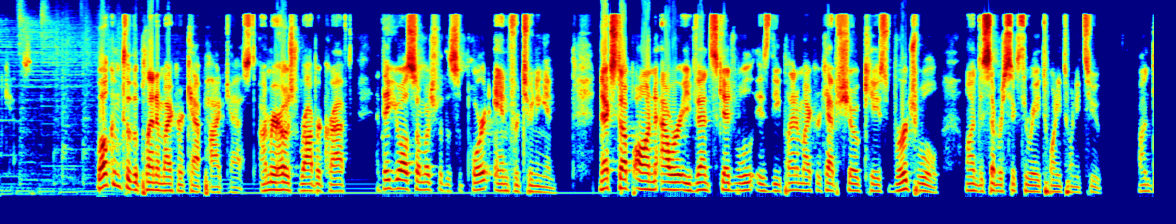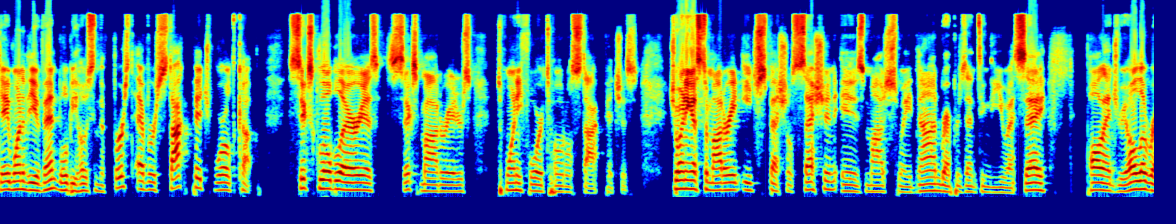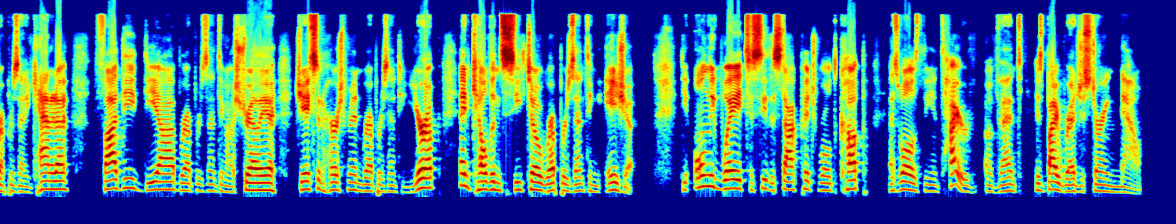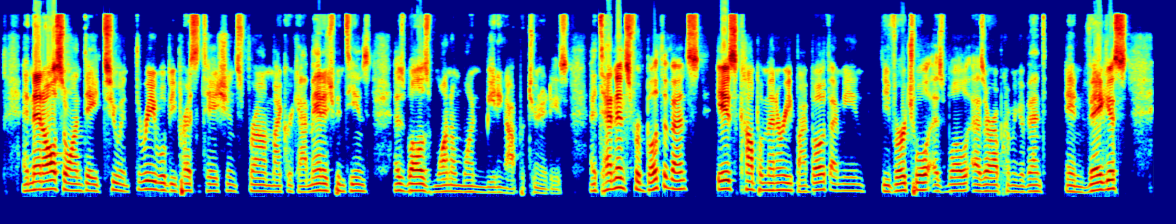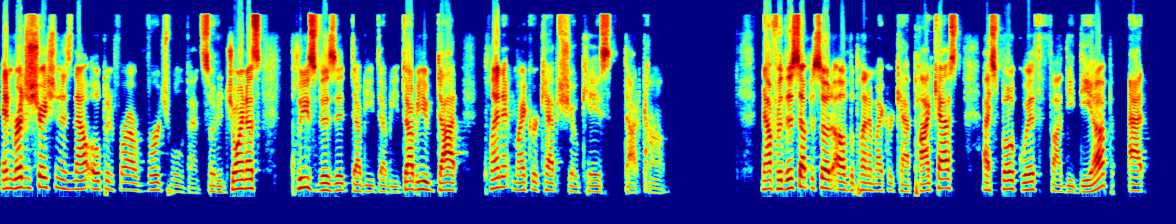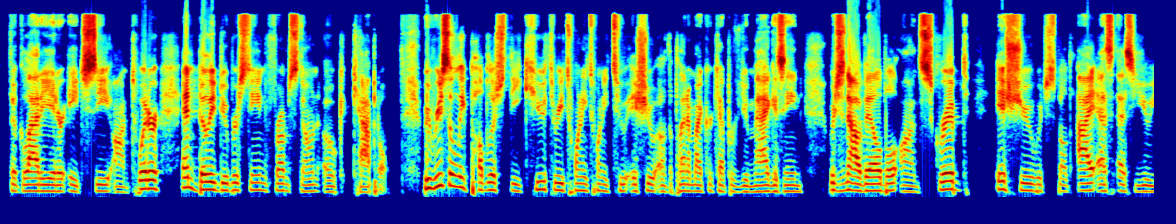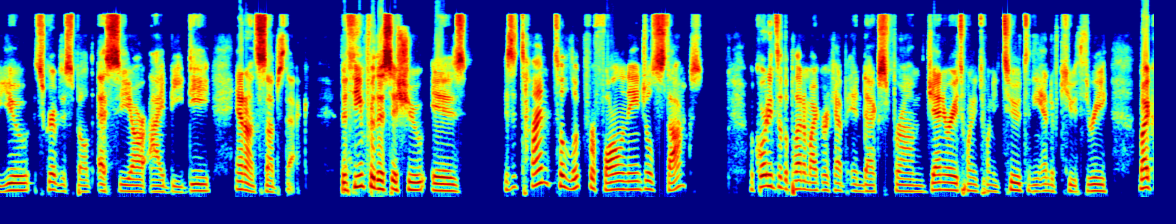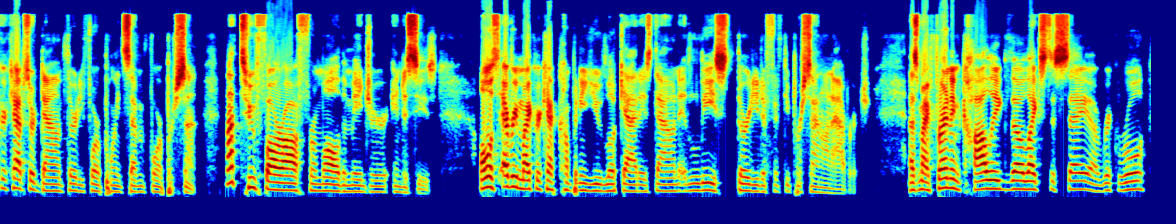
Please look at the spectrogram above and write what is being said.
podcast. Welcome to the Planet Microcap podcast. I'm your host, Robert Kraft, and thank you all so much for the support and for tuning in. Next up on our event schedule is the Planet Microcap Showcase Virtual on December 6th through 8, 2022. On day one of the event, we'll be hosting the first ever Stock Pitch World Cup. Six global areas, six moderators, 24 total stock pitches. Joining us to moderate each special session is Maj Soueidan, representing the USA, Paul Andreola representing Canada, Fadi Diab representing Australia, Jason Hirschman representing Europe, and Kelvin Sito representing Asia. The only way to see the Stock Pitch World Cup, as well as the entire event, is by registering now. And then also on day two and three will be presentations from microcap management teams, as well as one on one meeting opportunities. Attendance for both events is complimentary. By both, I mean the virtual as well as our upcoming event in Vegas. And registration is now open for our virtual event. So to join us, please visit www.planetmicrocapshowcase.com. Now, for this episode of the Planet Microcap podcast, I spoke with Fadi Diab at the Gladiator HC on Twitter and Billy Duberstein from Stone Oak Capital. We recently published the Q3 2022 issue of the Planet Microcap Review magazine, which is now available on Scribd, ISSUU, which is spelled I S S U U. Scribd is spelled S C R I B D, and on Substack. The theme for this issue is Is it time to look for fallen angels stocks? According to the Planet Microcap Index from January 2022 to the end of Q3, microcaps are down 34.74%, not too far off from all the major indices almost every microcap company you look at is down at least 30 to 50% on average. As my friend and colleague, though, likes to say, uh, Rick Rule,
